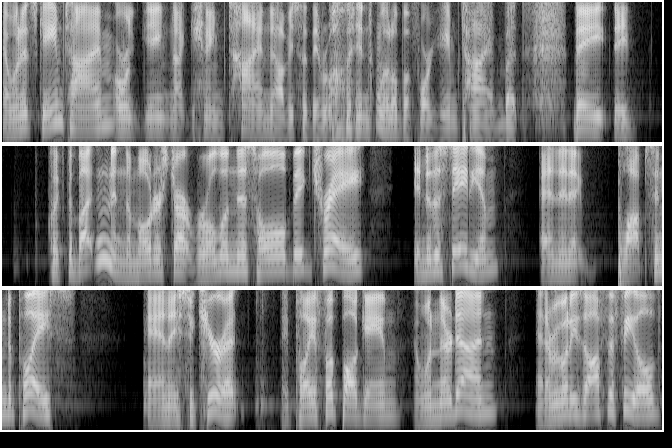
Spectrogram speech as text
and when it's game time or game not game time, obviously they roll it in a little before game time, but they they click the button and the motors start rolling this whole big tray into the stadium, and then it plops into place, and they secure it. They play a football game, and when they're done and everybody's off the field,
